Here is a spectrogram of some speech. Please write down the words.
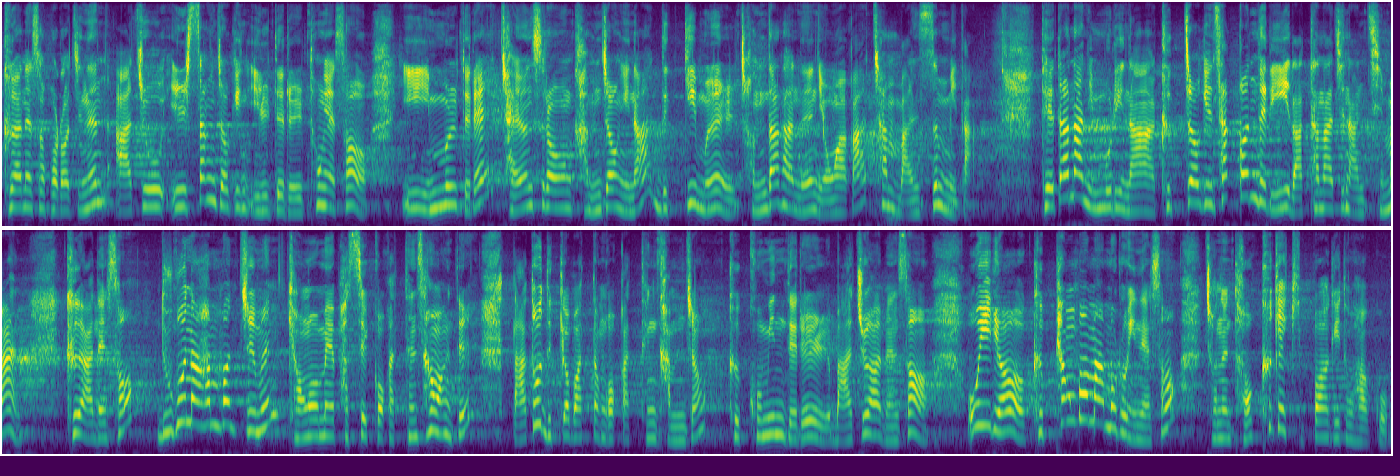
그 안에서 벌어지는 아주 일상적인 일들을 통해서 이 인물들의 자연스러운 감정이나 느낌을 전달하는 영화가 참 많습니다. 대단한 인물이나 극적인 사건들이 나타나진 않지만 그 안에서 누구나 한 번쯤은 경험해 봤을 것 같은 상황들, 나도 느껴봤던 것 같은 감정, 그 고민들을 마주하면서 오히려 그 평범함으로 인해서 저는 더 크게 기뻐하기도 하고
